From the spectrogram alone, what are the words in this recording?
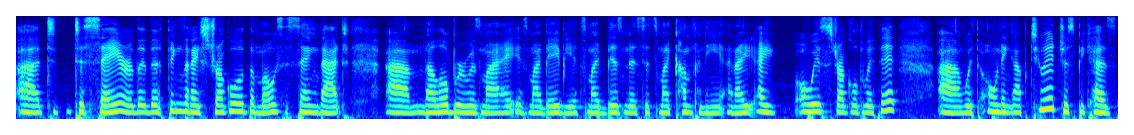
uh, to, to say, or the, the things that I struggle with the most, is saying that um, Mellow Brew is my is my baby. It's my business. It's my company, and I, I always struggled with it, uh, with owning up to it, just because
